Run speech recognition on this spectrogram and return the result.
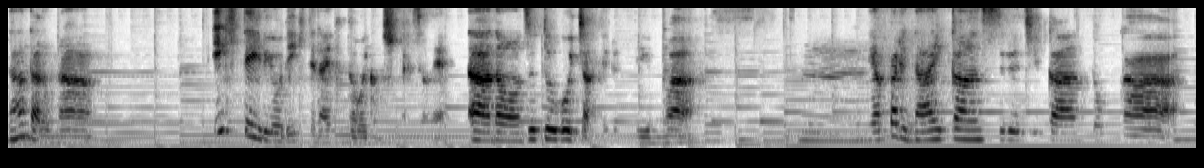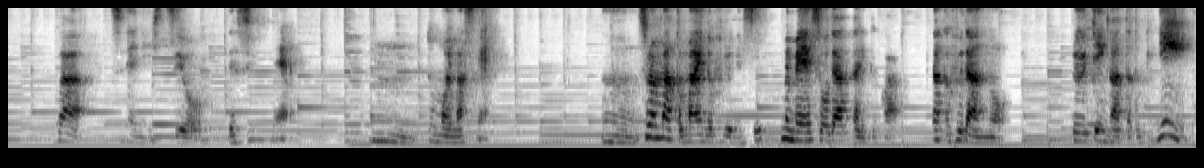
何だろうな、生きているようで生きてないって言った方がいいかもしれないですよね。あのずっと動いちゃってる。っていうのはうんやっぱり内観する時間とかは常に必要ですよね。うん、と思いますね。うん、それはまあマインドフルネス、瞑想であったりとか、なんか普段のルーティンがあった時に、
